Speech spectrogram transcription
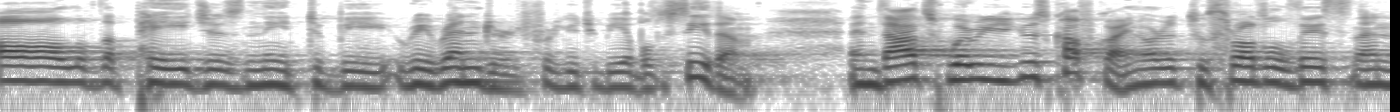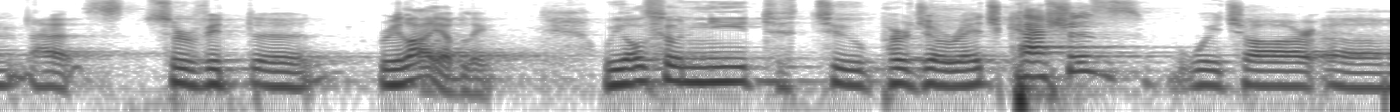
all of the pages need to be re-rendered for you to be able to see them. And that's where you use Kafka in order to throttle this and uh, serve it uh, reliably. We also need to purge our edge caches, which are uh,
